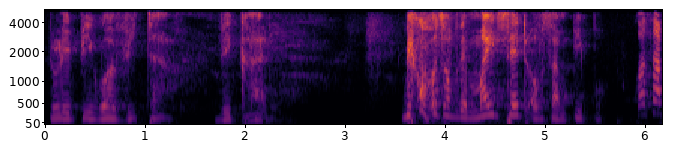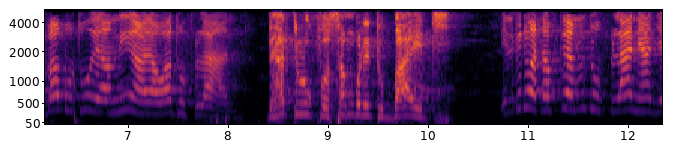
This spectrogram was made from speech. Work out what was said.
Tulipigwa vita vikali. Because of the mindset of some people. Kwa sababu tu ya nia ya watu fulani. They had to look for somebody to buy it ilibidi watafute mtu fulani aje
